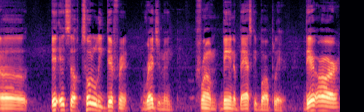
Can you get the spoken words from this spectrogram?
Uh, it, it's a totally different regimen from being a basketball player. There are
